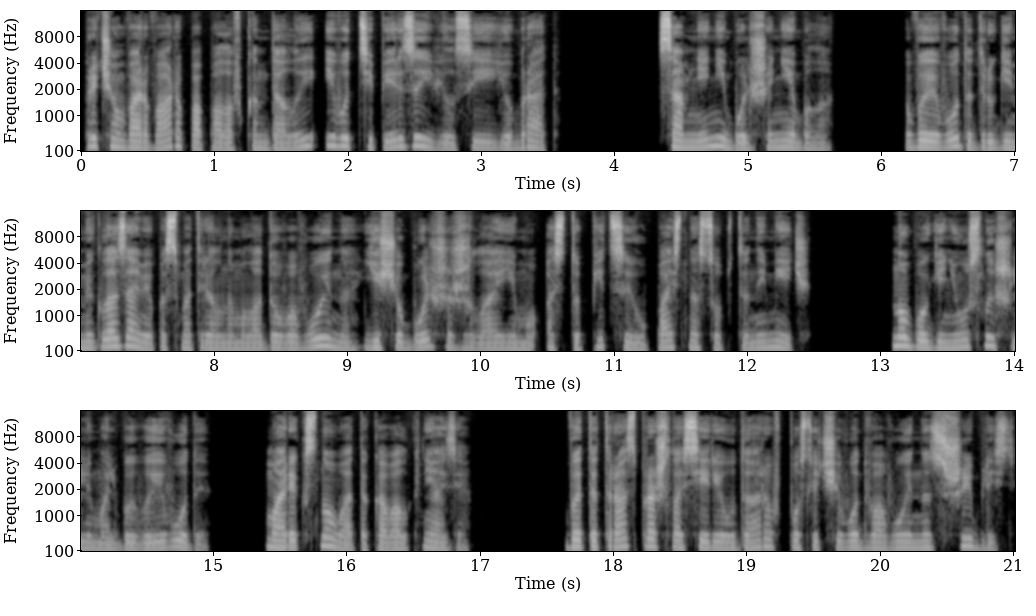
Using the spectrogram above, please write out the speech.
Причем Варвара попала в кандалы, и вот теперь заявился ее брат. Сомнений больше не было. Воевода другими глазами посмотрел на молодого воина, еще больше желая ему оступиться и упасть на собственный меч. Но боги не услышали мольбы воеводы. Марик снова атаковал князя. В этот раз прошла серия ударов, после чего два воина сшиблись,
